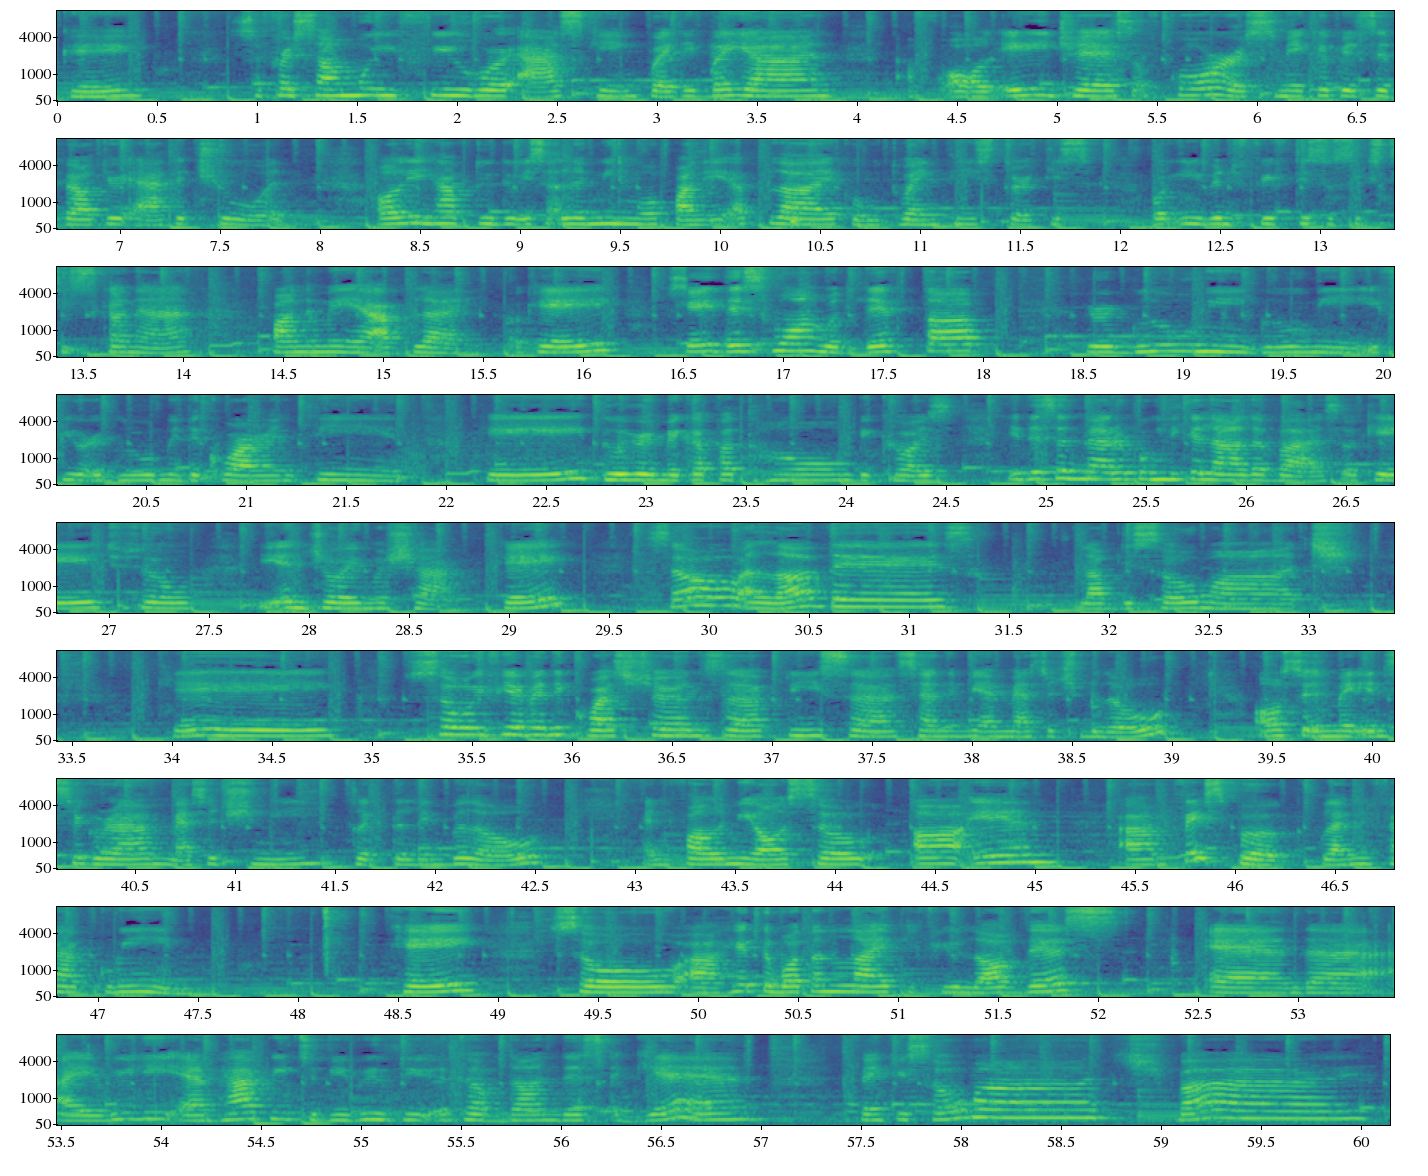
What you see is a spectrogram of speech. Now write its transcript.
Okay? So for some of you who are asking, pwede ba yan? Of all ages, of course, makeup is about your attitude. All you have to do is alamin mo paano i-apply kung 20s, 30s, or even 50s or 60s ka na, paano may i-apply. Okay? Okay, this one would lift up you're gloomy, gloomy. If you are gloomy the quarantine, okay? Do your makeup at home because it doesn't matter kung hindi ka lalabas, okay? So, i-enjoy mo siya, okay? So, I love this. Love this so much. Okay. So, if you have any questions, uh, please uh, send me a message below. Also, in my Instagram, message me. Click the link below. And follow me also uh, in um, Facebook, Glam Fab Queen. Okay, so uh, hit the button like if you love this. And uh, I really am happy to be with you and to have done this again. Thank you so much. Bye.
